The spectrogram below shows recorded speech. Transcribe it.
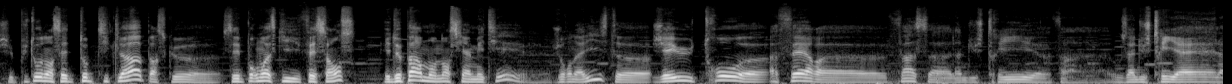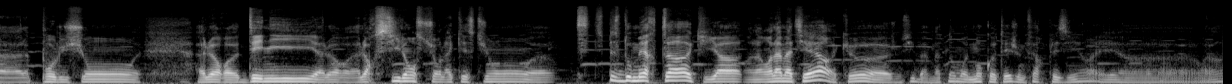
Je suis plutôt dans cette optique-là parce que euh, c'est pour moi ce qui fait sens. Et de par mon ancien métier, euh, journaliste, euh, j'ai eu trop à faire face à l'industrie, enfin aux industriels, à la pollution, à leur déni, à leur, à leur silence sur la question. cette espèce d'omerta qu'il y a en la matière que je me suis dit, bah, maintenant moi de mon côté je vais me faire plaisir et voilà,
